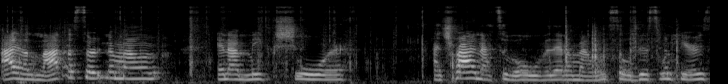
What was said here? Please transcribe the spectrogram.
I allot a certain amount and I make sure I try not to go over that amount. So this one here is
